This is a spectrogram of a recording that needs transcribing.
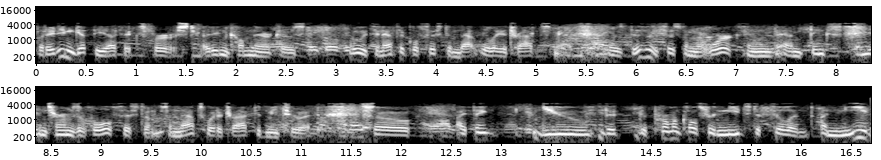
But I didn't get the ethics first. I didn't come there because, ooh, it's an ethical system that really attracts me. Was, this is a system that works and, and thinks in terms of whole systems, and that's what attracted me to it. So I think you the, the permaculture needs to fill a, a need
